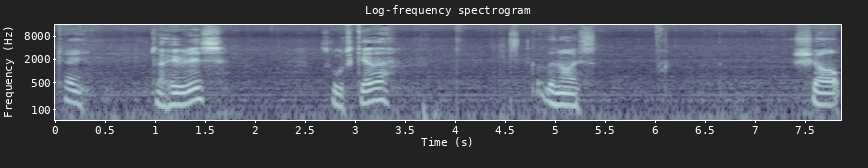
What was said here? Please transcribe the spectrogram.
Okay so here it is. It's all together. Got the nice sharp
